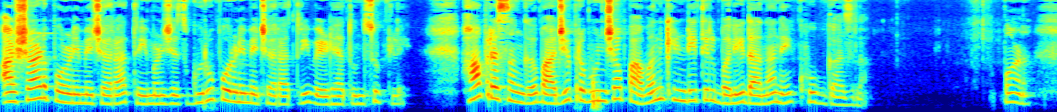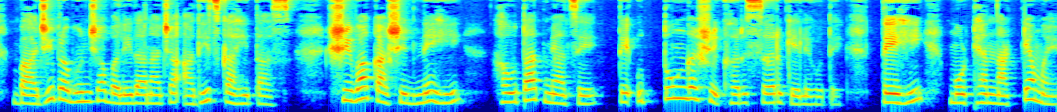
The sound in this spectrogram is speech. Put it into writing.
आषाढ पौर्णिमेच्या रात्री म्हणजेच गुरुपौर्णिमेच्या रात्री वेढ्यातून सुटले. हा प्रसंग बाजीप्रभूंच्या पावनखिंडीतील बलिदानाने खूप गाजला. पण बाजीप्रभूंच्या बलिदानाच्या आधीच काही तास शिवा काशिदनेही हौतात्म्याचे ते उत्तुंग शिखर सर केले होते. तेही मोठ्या नाट्यमय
